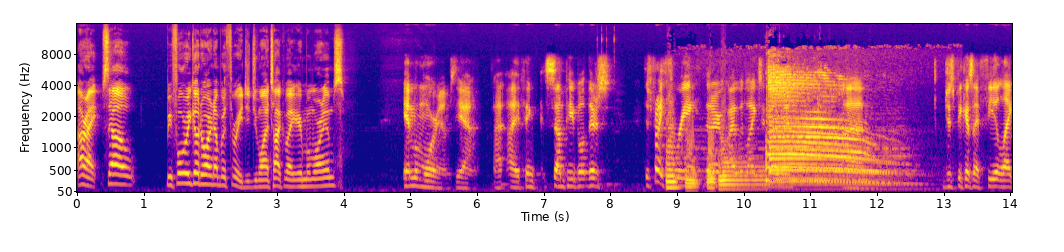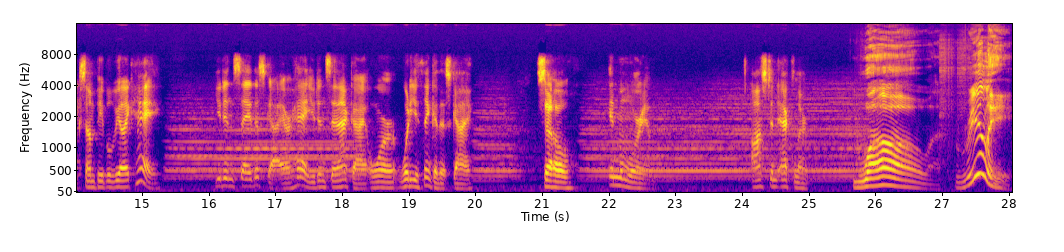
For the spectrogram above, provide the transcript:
all right. So before we go to our number three, did you want to talk about your memoriams? In memoriams, yeah. I, I think some people there's there's probably three that I, I would like to go with. Um, just because I feel like some people be like, hey, you didn't say this guy, or hey, you didn't say that guy, or what do you think of this guy? So, in memoriam, Austin Ekeler. Whoa! Really?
